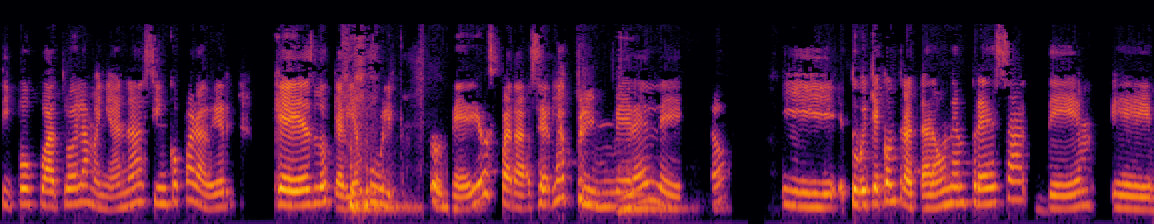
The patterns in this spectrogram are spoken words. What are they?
tipo 4 de la mañana, 5 para ver qué es lo que habían publicado los medios para hacer la primera elección. Y tuve que contratar a una empresa de eh,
